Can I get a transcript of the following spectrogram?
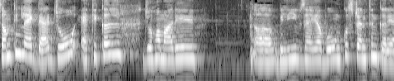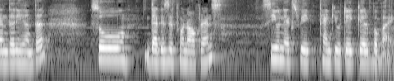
something like that जो एथिकल जो हमारे बिलीव्स हैं या वो उनको स्ट्रेंथन करें अंदर ही अंदर। So that is it for now friends see you next week thank you take care bye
